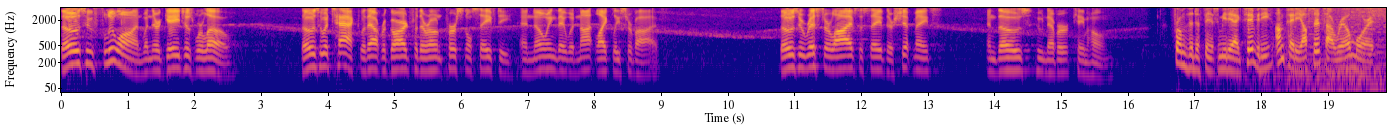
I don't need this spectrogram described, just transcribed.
those who flew on when their gauges were low, those who attacked without regard for their own personal safety and knowing they would not likely survive those who risked their lives to save their shipmates, and those who never came home. From the Defense Media Activity, I'm Petty Officer Tyrell Morris.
